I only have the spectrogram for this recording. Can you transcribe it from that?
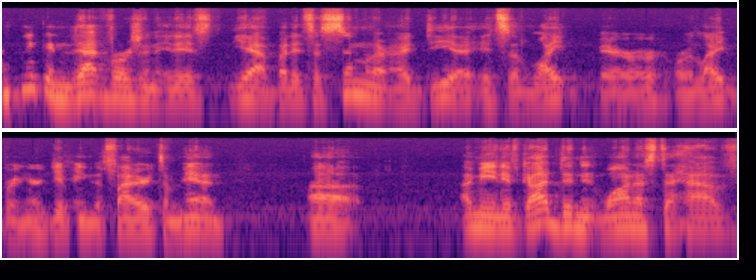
I think in that version it is, yeah, but it's a similar idea. It's a light bearer or light bringer, giving the fire to man. Uh, I mean, if God didn't want us to have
